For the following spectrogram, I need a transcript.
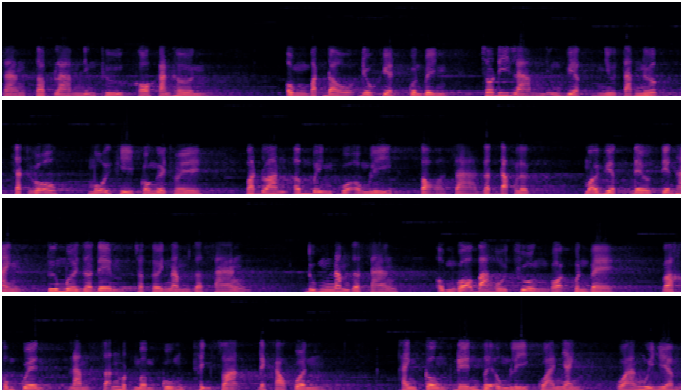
sang tập làm những thứ khó khăn hơn. Ông bắt đầu điều khiển quân binh cho đi làm những việc như tát nước, chặt gỗ mỗi khi có người thuê và đoàn âm binh của ông Lý tỏ ra rất đắc lực. Mọi việc đều tiến hành từ 10 giờ đêm cho tới 5 giờ sáng. Đúng 5 giờ sáng, ông gõ ba hồi chuông gọi quân về và không quên làm sẵn một mâm cúng thịnh soạn để khao quân. Thành công đến với ông Lý quá nhanh, quá nguy hiểm.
